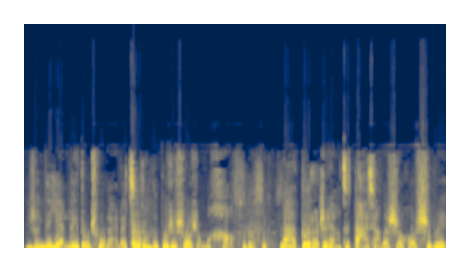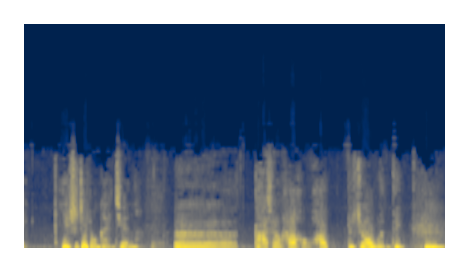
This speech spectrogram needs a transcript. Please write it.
你说你的眼泪都出来了，激动的不知说什么好。是的，是的。那得了这两次大奖的时候，是不是也是这种感觉呢？呃，大奖还好，还比较稳定。嗯。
